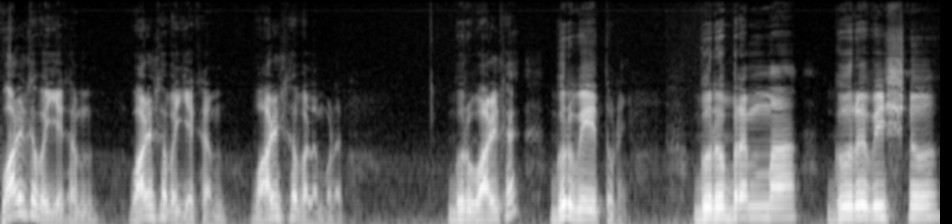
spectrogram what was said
வாழ்க வையகம் வாழ்க வையகம் வாழ்க வளமுடன். குரு வாழ்க குருவே துணை. குரு பிரம்மா குரு விஷ்ணு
